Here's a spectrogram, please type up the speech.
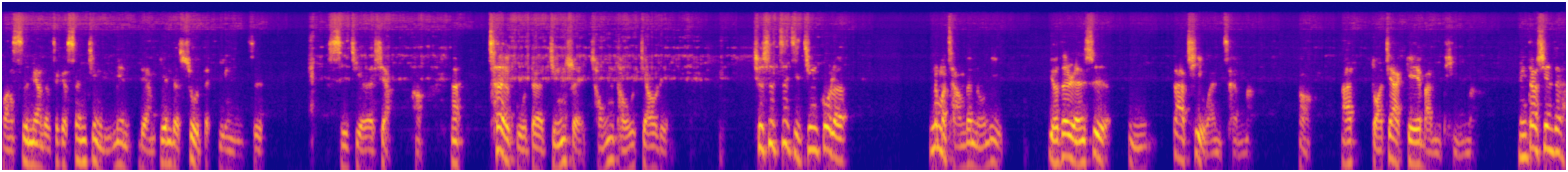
往寺庙的这个山径里面，两边的树的影子拾级而下。啊，那侧谷的井水从头浇流，就是自己经过了那么长的努力。有的人是嗯大器晚成嘛，啊啊大价给满提嘛。你到现在，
